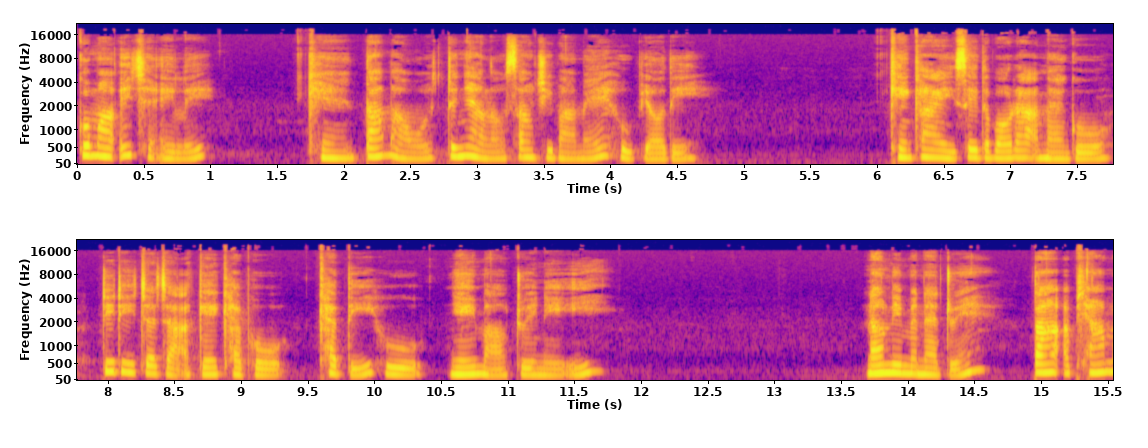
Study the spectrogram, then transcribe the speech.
ကိုမောင်အိတ်ချင်အိတ်လေ ခင်တားမောင်ကိုတညလုံးစောင့်ကြည့်ပါမယ်ဟုပြောသည်ခင်ခိုင်စိတ်တဘောထားအမှန်ကိုတိတိကျကျအကဲခတ်ဖို့ခတ်သည်ဟုငိမ့်မောင်တွေးနေ၏နောက်နေ့မနက်တွင်တားအဖျားမ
